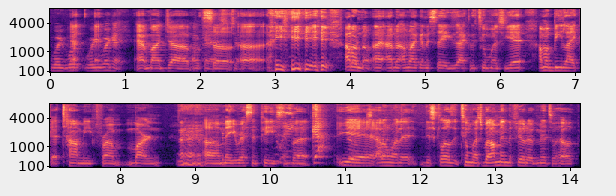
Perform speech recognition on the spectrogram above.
Where where, where you work at? at my job Okay, so that's your uh i don't know I, I don't, i'm not gonna say exactly too much yet i'm gonna be like a tommy from martin uh may he rest in peace ain't but got no yeah job. i don't want to disclose it too much but i'm in the field of mental health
